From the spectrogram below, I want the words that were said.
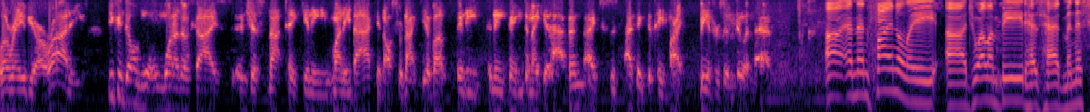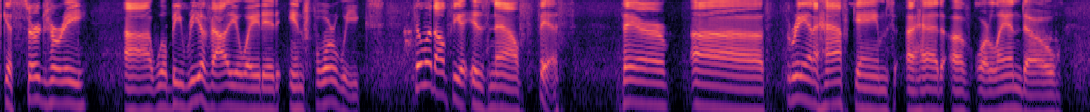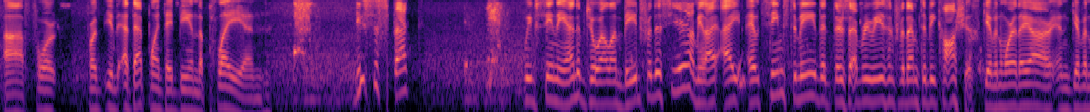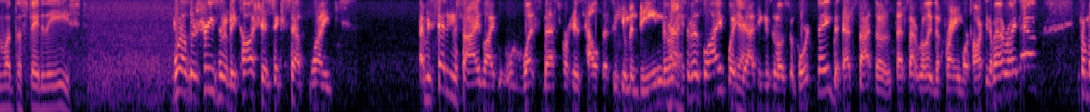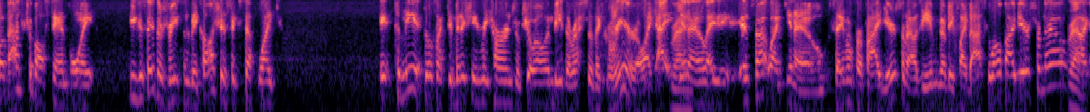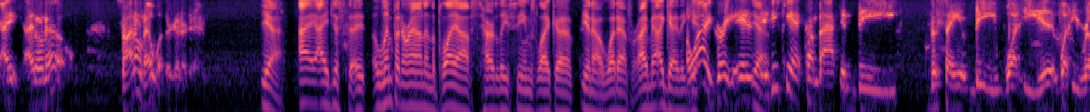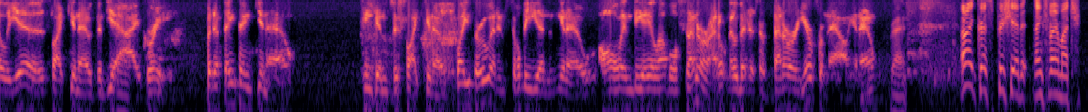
LaRavia or Roddy. You can deal one of those guys and just not take any money back, and also not give up any anything to make it happen. I just I think the team might be interested in doing that. Uh, and then finally, uh, Joel Embiid has had meniscus surgery. Uh, will be reevaluated in four weeks. Philadelphia is now fifth. They're uh, three and a half games ahead of Orlando. Uh, for for at that point, they'd be in the play-in. Do you suspect we've seen the end of Joel Embiid for this year? I mean, I, I it seems to me that there's every reason for them to be cautious, given where they are and given what the state of the East. Well, there's reason to be cautious, except like, I mean, setting aside like what's best for his health as a human being the rest of his life, which Yeah. I think is the most important thing. But that's not the that's not really the frame we're talking about right now. From a basketball standpoint, you can say there's reason to be cautious, except like. It, to me, it feels like diminishing returns of Joel Embiid the rest of the career. Like I, you know, I- it's not like you know, save him for five years from now. Is he even going to be playing basketball five years from now? Right. Like I, I don't know. So I don't know what they're going to do. Yeah, I, I just uh, limping around in the playoffs hardly seems like a you know whatever. I mean, I get it. Oh, I agree. If, Yeah. if he can't come back and be the same, be what he is, what he really is, like you know, then yeah, I agree. But if they think you know he can just like you know play through it and still be an you know all NBA level center, I don't know that it's a better year from now. You know. Right. All right, Chris, appreciate it. Thanks very much.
